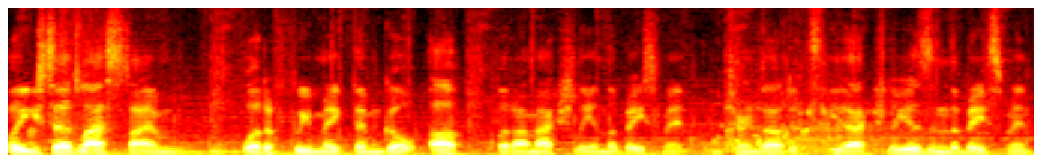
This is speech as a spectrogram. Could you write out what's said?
Well, you said last time, what if we make them go up, but I'm actually in the basement? It turns out it's, he actually is in the basement.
